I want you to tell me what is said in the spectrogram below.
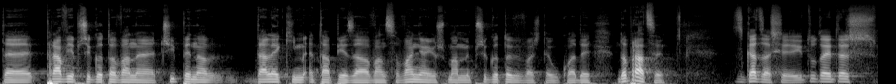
te prawie przygotowane chipy na dalekim etapie zaawansowania, już mamy przygotowywać te układy do pracy. Zgadza się i tutaj też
